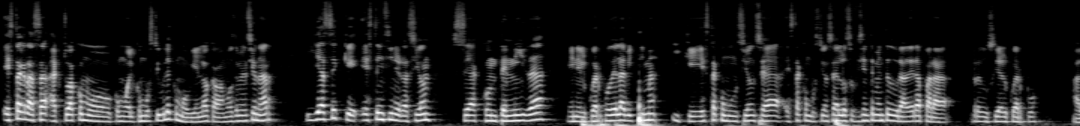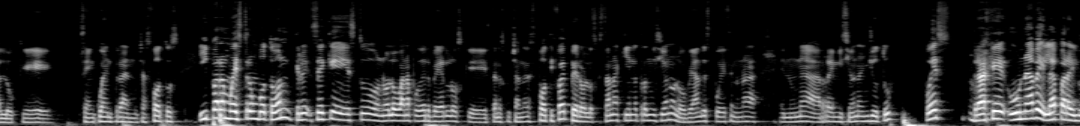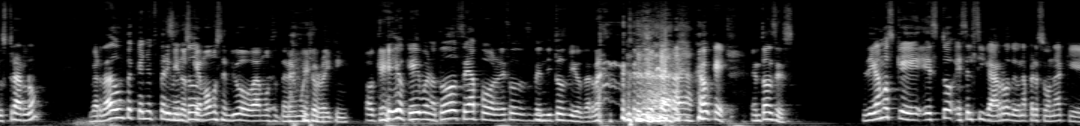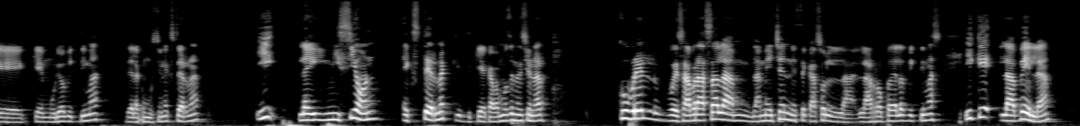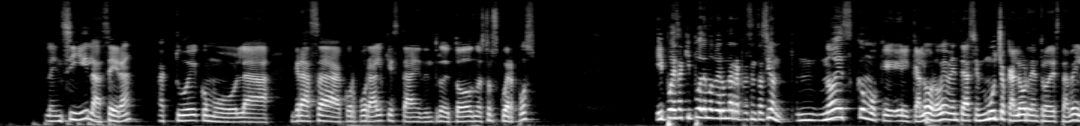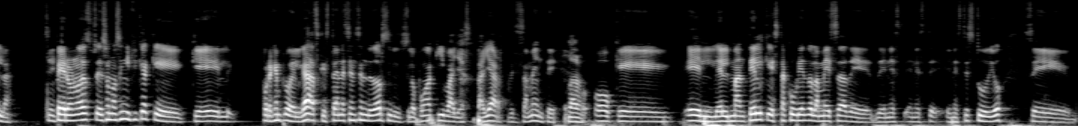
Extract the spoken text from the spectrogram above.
esta grasa actúa como, como el combustible, como bien lo acabamos de mencionar, y hace que esta incineración sea contenida en el cuerpo de la víctima y que esta combustión sea, esta combustión sea lo suficientemente duradera para reducir el cuerpo a lo que se encuentra en muchas fotos. Y para muestra un botón, sé que esto no lo van a poder ver los que están escuchando en Spotify, pero los que están aquí en la transmisión o lo vean después en una, en una remisión en YouTube, pues traje una vela para ilustrarlo, ¿verdad? Un pequeño Si experimento. nos quemamos en vivo vamos a tener mucho rating. Ok, ok, bueno, todo sea por esos benditos views, ¿verdad? ok, entonces, digamos que esto es el cigarro de una persona que, que murió víctima de la combustión externa y la ignición externa que, acabamos de mencionar cubre, pues abraza la, la mecha, en este caso la, la ropa de las víctimas, y que la vela, la en sí, la cera, actúe como la grasa corporal que está dentro de todos nuestros cuerpos. Y pues aquí podemos ver una representación. No es como que el calor, obviamente hace mucho calor dentro de esta vela, Sí. pero no es- eso no significa que, que el- por ejemplo, el gas que está en ese encendedor, si, si lo pongo aquí, vaya a estallar precisamente. Claro. O, o que el, el mantel que está cubriendo la mesa de, de en, este, en, este, en este estudio se,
